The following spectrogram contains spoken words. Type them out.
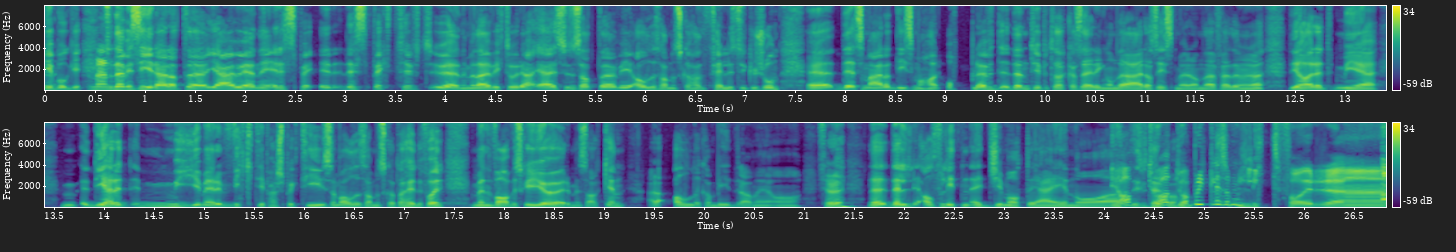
Boogie, boogie. men- så det vi sier er at uh, jeg er uenig respek respektivt uenig med deg, Victoria. Jeg syns at vi alle sammen skal ha en felles diskusjon. Det som er at De som har opplevd den type trakassering, om det er rasisme eller om det er fedre, de har et mye De har et mye mer viktig perspektiv som alle sammen skal ta høyde for. Men hva vi skal gjøre med saken, er det alle kan bidra med å Ser du? Det, det er altfor liten edgy måte jeg nå ja, diskuterer du har, på. du har blitt liksom litt for uh...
